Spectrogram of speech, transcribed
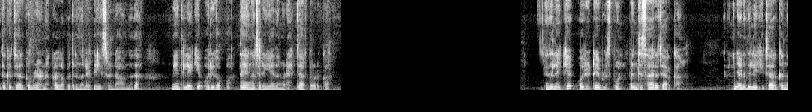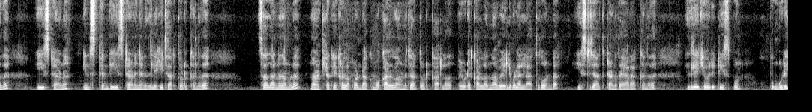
ഇതൊക്കെ ചേർക്കുമ്പോഴാണ് കള്ളപ്പത്തിന് നല്ല ടേസ്റ്റ് ഉണ്ടാവുന്നത്. ഇനി ഇതിലേക്ക് ഒരു കപ്പ് തേങ്ങ ചെറിയതും കൂടെ ചേർത്ത് കൊടുക്കാം. ഇതിലേക്ക് ഒരു ടേബിൾ സ്പൂൺ പഞ്ചസാര ചേർക്കാം. ഇനി ഞാനിതിലേക്ക് ചേർക്കുന്നത് ഈസ്റ്റാണ് ഇൻസ്റ്റന്റ് ഈസ്റ്റാണ് ഞാനിതിലേക്ക് ചേർത്ത് കൊടുക്കുന്നത്. സാധാരണ നമ്മൾ നാട്ടിലൊക്കെ കള്ളപ്പം ഉണ്ടാക്കുമ്പോൾ കള്ളാണ് ചേർത്ത് കൊടുക്കാറുള്ളത്. അപ്പോൾ ഇവിടെ കള്ളൊന്നും അവൈലബിൾ അല്ലാത്തതുകൊണ്ട് ഈസ്റ്റ് ചേർത്തിട്ടാണ് തയ്യാറാക്കുന്നത്. ഇതിലേക്ക് ഒരു ടീസ്പൂൺ ഉപ്പും കൂടി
